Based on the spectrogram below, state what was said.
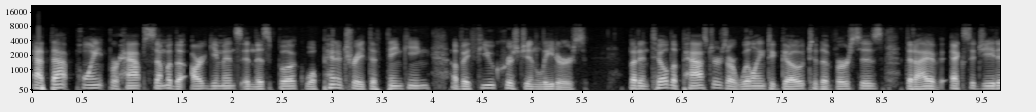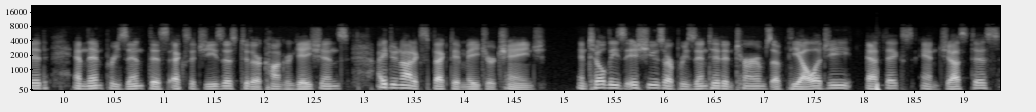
At that point, perhaps some of the arguments in this book will penetrate the thinking of a few Christian leaders. But until the pastors are willing to go to the verses that I have exegeted and then present this exegesis to their congregations, I do not expect a major change. Until these issues are presented in terms of theology, ethics, and justice,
